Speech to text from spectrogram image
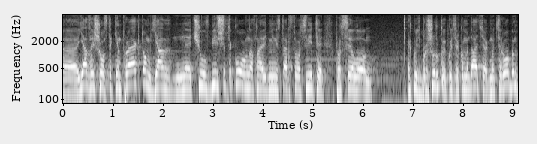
Е, Я зайшов з таким проектом, я не чув більше такого. У нас навіть Міністерство освіти просило якусь брошурку, якусь рекомендацію, як ми це робимо.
